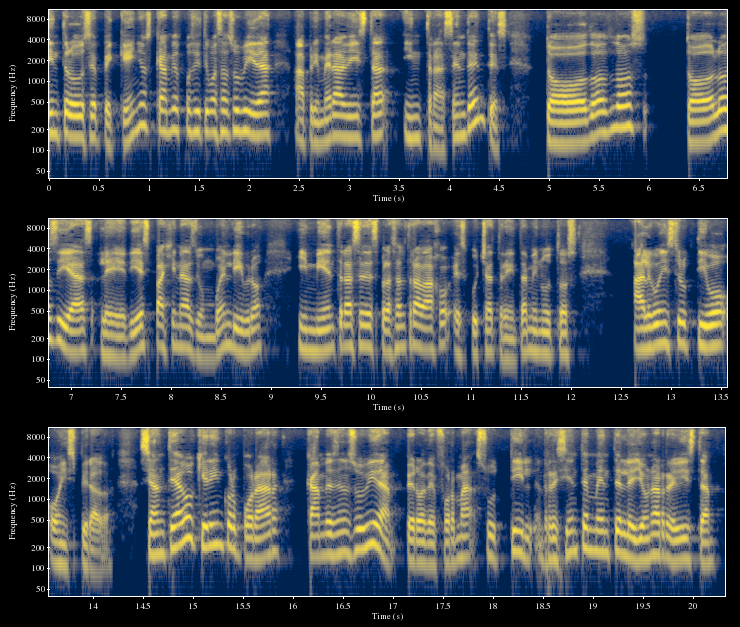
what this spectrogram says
introduce pequeños cambios positivos a su vida a primera vista intrascendentes. Todos los, todos los días lee 10 páginas de un buen libro y mientras se desplaza al trabajo escucha 30 minutos algo instructivo o inspirador. Santiago quiere incorporar cambios en su vida, pero de forma sutil. Recientemente leyó una revista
